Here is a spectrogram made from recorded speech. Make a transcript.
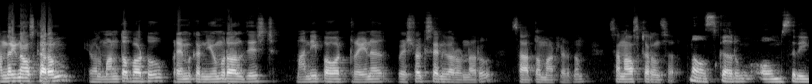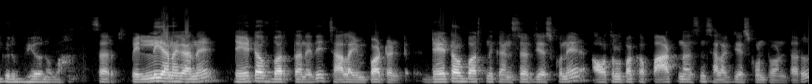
అందరికీ నమస్కారం. ఇవాళ మనతో పాటు ప్రముఖ numerologist money power trainer Vishwak Sen గారు ఉన్నారు. సార్తో మాట్లాడదాం. సార్ నమస్కారం సార్. నమస్కారం. ఓం శ్రీ గురుభ్యో నమ. సార్ పెళ్ళి అనగానే డేట్ ఆఫ్ బర్త్ అనేది చాలా ఇంపార్టెంట్. డేట్ ఆఫ్ బర్త్ని కన్సిడర్ చేసుకునే అవతల పక్క పార్ట్నర్స్ని సెలెక్ట్ చేసుకుంటూ ఉంటారు.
